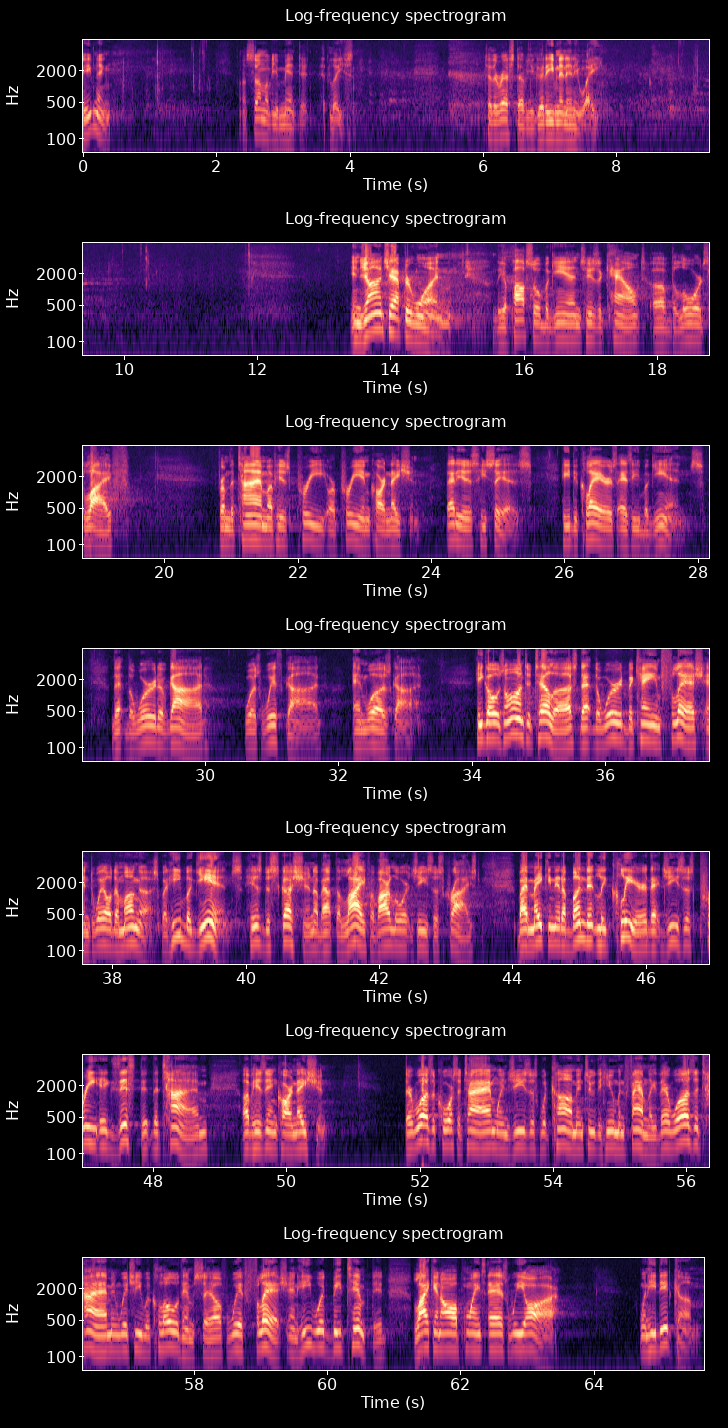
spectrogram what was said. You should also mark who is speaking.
Speaker 1: Evening. Well, some of you meant it, at least. To the rest of you, good evening anyway. In John chapter 1, the apostle begins his account of the Lord's life from the time of his pre or pre incarnation. That is, he says, he declares as he begins that the Word of God was with God and was God. He goes on to tell us that the Word became flesh and dwelled among us, but he begins his discussion about the life of our Lord Jesus Christ by making it abundantly clear that Jesus pre existed the time of his incarnation. There was, of course, a time when Jesus would come into the human family. There was a time in which he would clothe himself with flesh and he would be tempted, like in all points as we are, when he did come.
